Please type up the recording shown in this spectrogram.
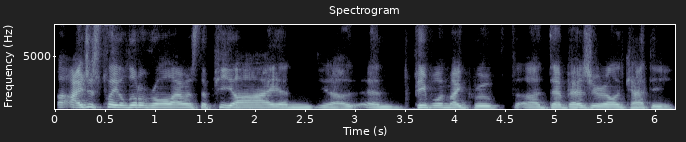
I just played a little role. I was the pi and you know and people in my group uh, deb Azrael and kathy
